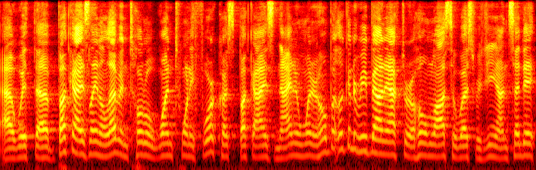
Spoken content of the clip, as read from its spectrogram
uh, with uh, Buckeyes lane 11, total 124. Of course, Buckeyes 9 and 1 at home, but looking to rebound after a home loss to West Virginia on Sunday.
